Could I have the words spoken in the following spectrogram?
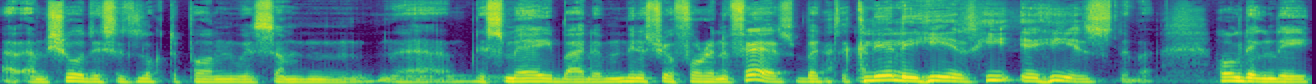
I'm sure this is looked upon with some uh, dismay by the Ministry of Foreign Affairs, but clearly he is he he is holding the,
